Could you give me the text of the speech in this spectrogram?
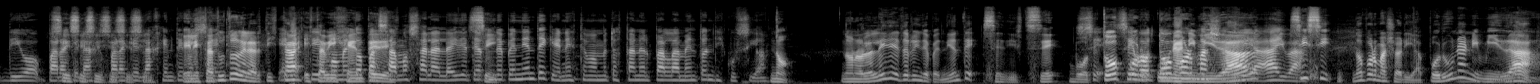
digo, para sí, que, sí, la, para que la gente... El Estatuto del Artista en este está momento vigente... pasamos a la ley de teatro independiente que en este momento está en el Parlamento en discusión. No, no, no, la ley de teatro independiente se, se votó se, se por votó unanimidad. Por mayoría, ahí va. Sí, sí, no por mayoría, por unanimidad. No.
